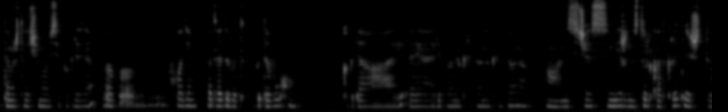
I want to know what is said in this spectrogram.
потому что очень мы все погрязаем, входим вот в эту вот бытовуху, когда ребенок, ребенок, ребенок. А, но сейчас мир настолько открытый, что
